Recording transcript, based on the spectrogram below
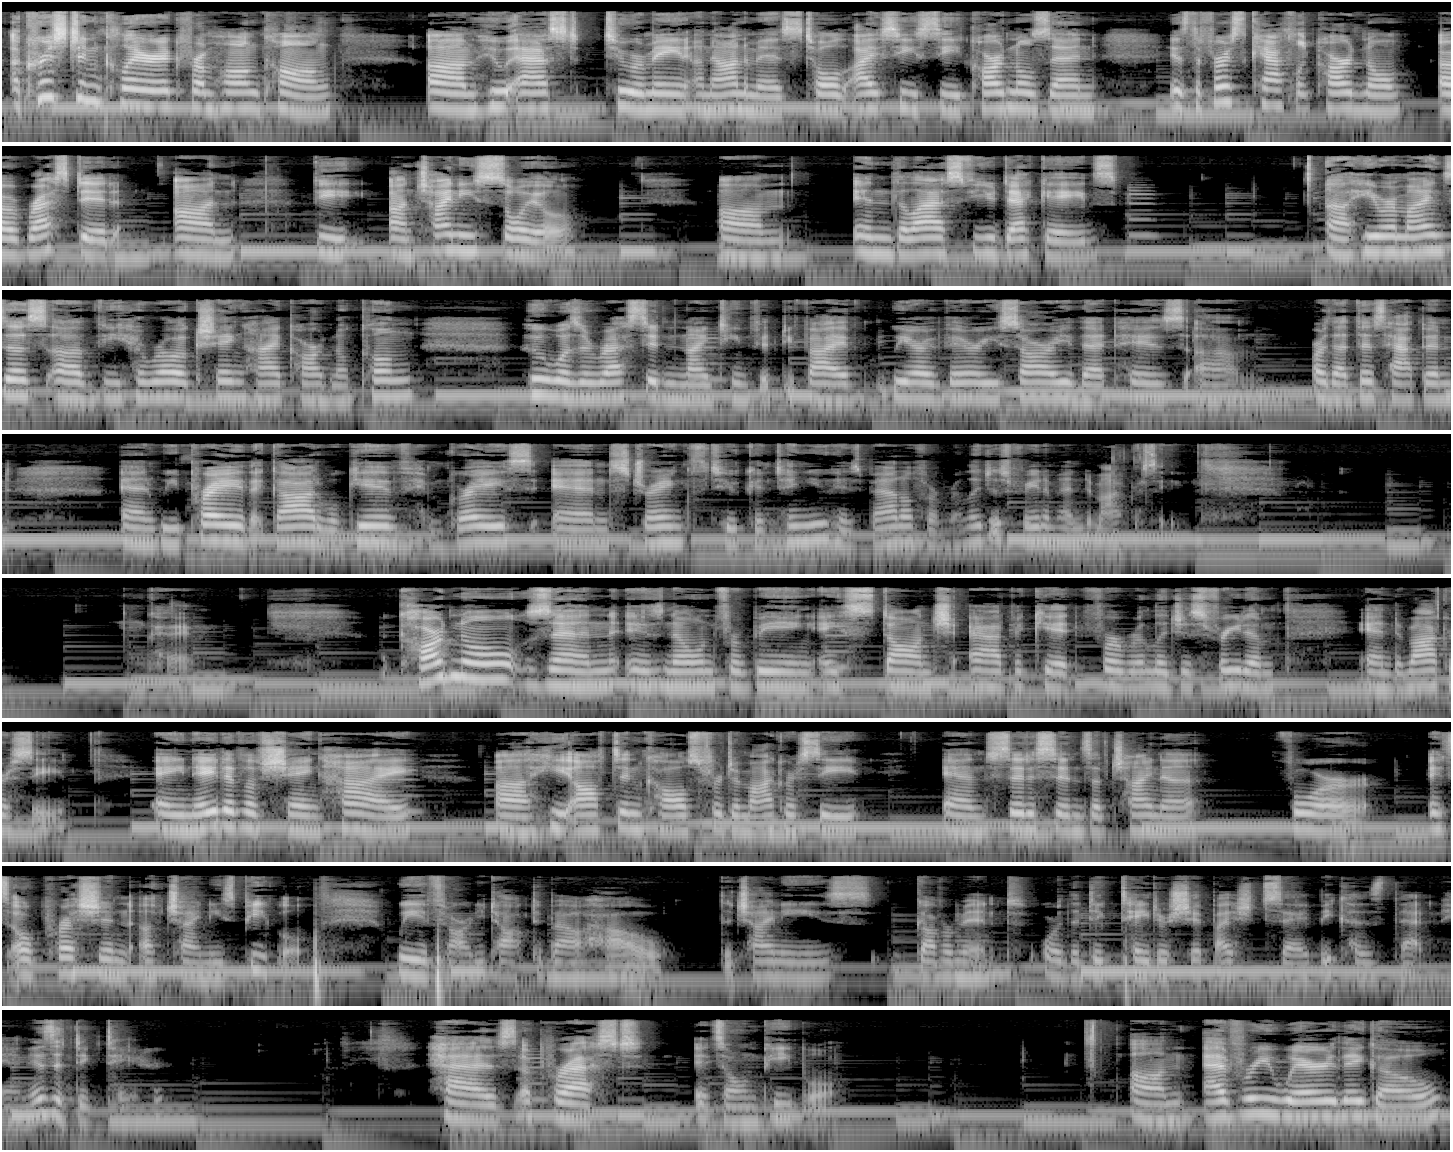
A Christian cleric from Hong Kong um, who asked to remain anonymous told ICC Cardinal Zen is the first Catholic cardinal arrested on the on Chinese soil um, in the last few decades uh, he reminds us of the heroic Shanghai Cardinal Kung, who was arrested in 1955. We are very sorry that his um, or that this happened, and we pray that God will give him grace and strength to continue his battle for religious freedom and democracy. Okay. Cardinal Zen is known for being a staunch advocate for religious freedom and democracy. A native of Shanghai, uh, he often calls for democracy and citizens of China for its oppression of Chinese people. We've already talked about how the Chinese government, or the dictatorship, I should say, because that man is a dictator, has oppressed its own people. Um, everywhere they go,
